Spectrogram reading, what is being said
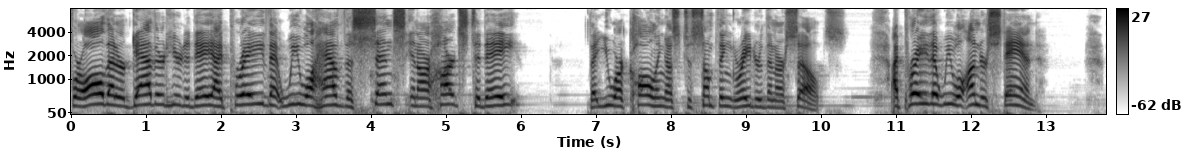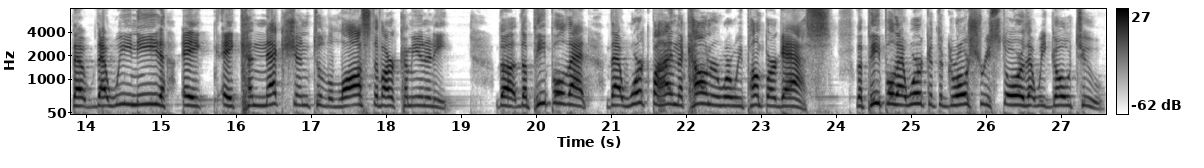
for all that are gathered here today. I pray that we will have the sense in our hearts today that you are calling us to something greater than ourselves. I pray that we will understand that, that we need a, a connection to the lost of our community. The, the people that, that work behind the counter where we pump our gas. The people that work at the grocery store that we go to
